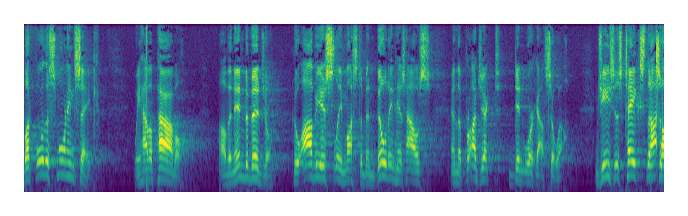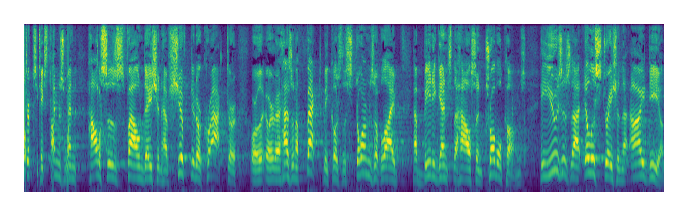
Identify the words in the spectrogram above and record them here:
but for this morning's sake, we have a parable of an individual who obviously must have been building his house and the project didn't work out so well. Jesus takes the he takes times when houses' foundation have shifted or cracked or, or, or it has an effect because the storms of life have beat against the house and trouble comes. He uses that illustration, that idea,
